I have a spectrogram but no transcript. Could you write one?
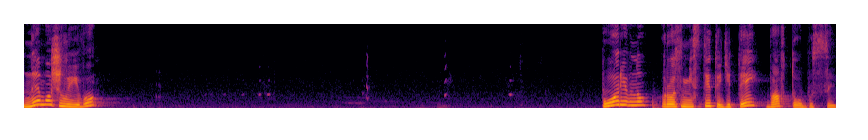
Неможливо порівну розмістити дітей в автобуси.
